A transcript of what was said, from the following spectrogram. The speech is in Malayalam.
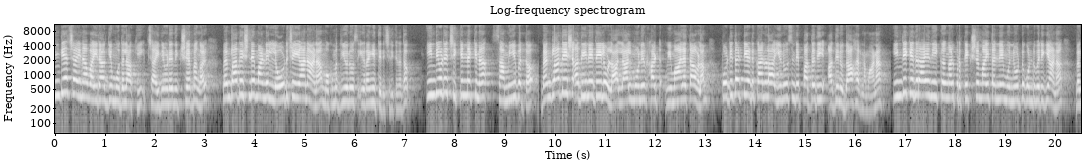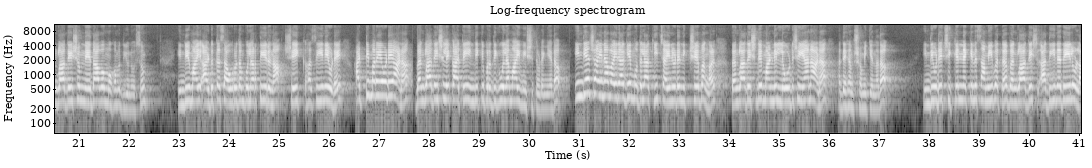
ഇന്ത്യ ചൈന വൈരാഗ്യം മുതലാക്കി ചൈനയുടെ നിക്ഷേപങ്ങൾ ബംഗ്ലാദേശിന്റെ മണ്ണിൽ ലോഡ് ചെയ്യാനാണ് മുഹമ്മദ് യൂനൂസ് ഇറങ്ങിത്തിരിച്ചിരിക്കുന്നത്. ഇന്ത്യയുടെ ചിക്കൻ നെക്കിന് സമീപത്ത് ബംഗ്ലാദേശ് അധീനതയിലുള്ള ലാൽ മോണിർ ഹട്ട് വിമാനത്താവളം പൊടി തട്ടിയെടുക്കാനുള്ള യുനൂസിന്റെ പദ്ധതി അതിനുദാഹരണമാണ്. ഇന്ത്യക്കെതിരായ നീക്കങ്ങൾ പ്രത്യക്ഷമായി തന്നെ മുന്നോട്ട് കൊണ്ടുവരികയാണ് ബംഗ്ലാദേശും നേതാവ് മുഹമ്മദ് യൂനൂസും. ഇന്ത്യയുമായി അടുത്ത സൗഹൃദം പുലർത്തിയിരുന്ന ഷെയ്ഖ് ഹസീനയുടെ അട്ടിമറയോടെയാണ് ബംഗ്ലാദേശിലെ കാറ്റ് ഇന്ത്യയ്ക്ക് പ്രതികൂലമായി വീശി തുടങ്ങിയത് ഇന്ത്യ ചൈന വൈരാഗ്യം മുതലാക്കി ചൈനയുടെ നിക്ഷേപങ്ങൾ ബംഗ്ലാദേശിന്റെ മണ്ണിൽ ലോഡ് ചെയ്യാനാണ് അദ്ദേഹം ശ്രമിക്കുന്നത്. ഇന്ത്യയുടെ ചിക്കൻ നെക്കിന് സമീപത്ത് ബംഗ്ലാദേശ് അധീനതയിലുള്ള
